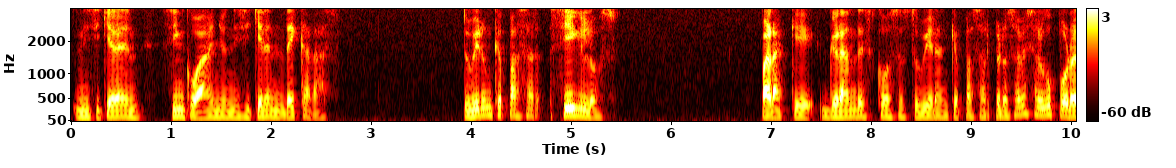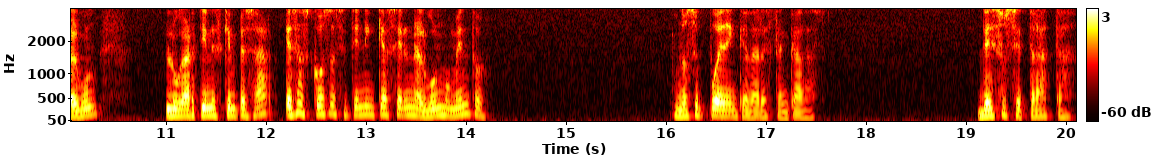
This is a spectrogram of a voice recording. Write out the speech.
ni cinco años, ni siquiera en décadas. Tuvieron que pasar siglos para que grandes cosas tuvieran que pasar. Pero ¿sabes algo? Por algún lugar tienes que empezar. Esas cosas se tienen que hacer en algún momento. No se pueden quedar estancadas. De eso se trata,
